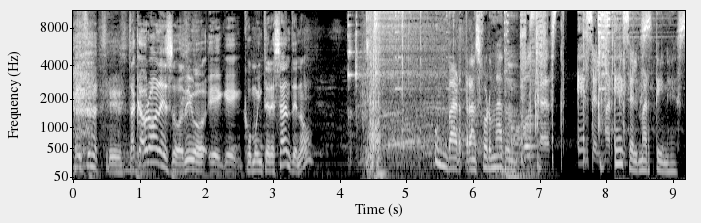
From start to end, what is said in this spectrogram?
Sí, sí. Está cabrón eso, digo, eh, como interesante, ¿no? Un bar transformado en podcast es el Martínez. Es el Martínez.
